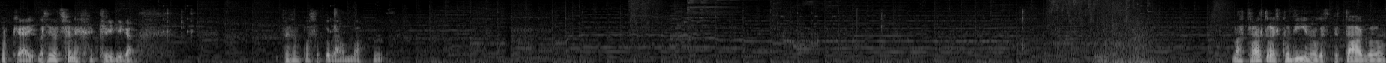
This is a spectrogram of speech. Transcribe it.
Ok, la situazione è critica. Ho preso un po' sotto gamba. Ma tra l'altro è il codino, che spettacolo!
